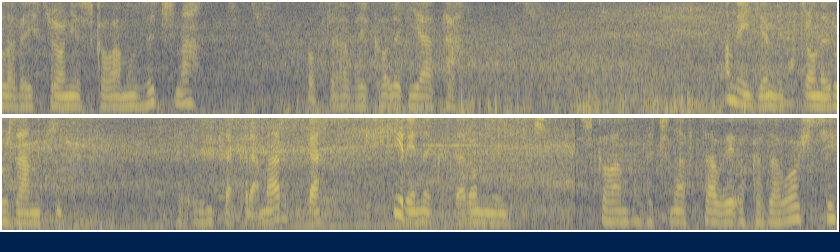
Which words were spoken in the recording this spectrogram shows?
Po lewej stronie szkoła muzyczna, po prawej kolegiata. A my idziemy w stronę Różanki. To ulica Kramarska i rynek staromiejski. Szkoła muzyczna w całej okazałości.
